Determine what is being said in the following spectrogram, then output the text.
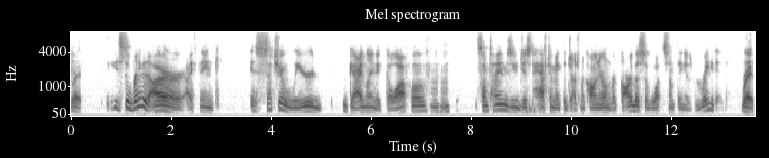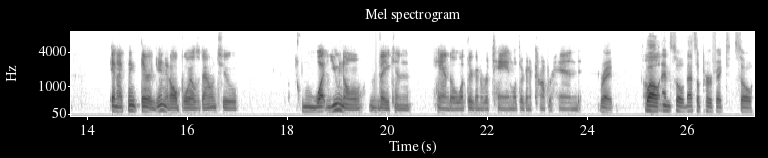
Right. so rated R, I think, is such a weird guideline to go off of hmm sometimes you just have to make the judgment call on your own, regardless of what something is rated. Right. And I think there again, it all boils down to what you know they can handle, what they're going to retain, what they're going to comprehend. Right. Well, Um, and so that's a perfect. So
